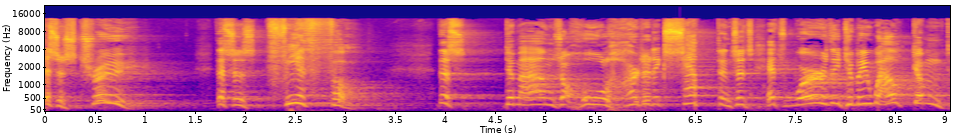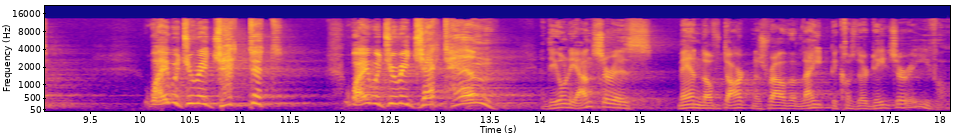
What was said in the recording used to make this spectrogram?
This is true. This is faithful. This demands a wholehearted acceptance. It's, it's worthy to be welcomed. Why would you reject it? Why would you reject him? And the only answer is Men love darkness rather than light because their deeds are evil.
